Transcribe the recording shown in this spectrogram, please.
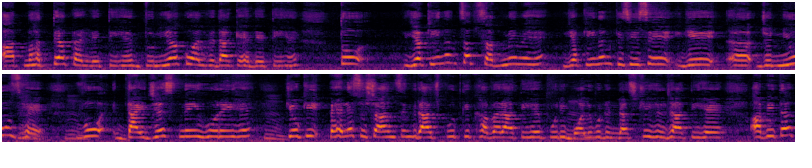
आत्महत्या कर लेती हैं दुनिया को अलविदा कह देती हैं तो यकीनन सब सदमे में है। यकीनन किसी से ये जो न्यूज़ है वो डाइजेस्ट नहीं हो रही है। क्योंकि पहले सुशांत सिंह राजपूत की खबर आती है पूरी बॉलीवुड इंडस्ट्री हिल जाती है। अभी तक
